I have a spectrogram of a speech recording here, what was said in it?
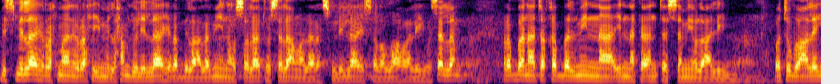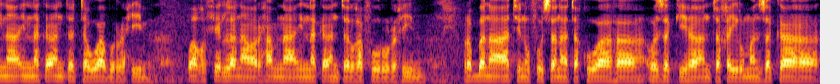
Bismillahi rahmani rahim. Alhamdulillahi rabbil alamin. Wassalatu wassalamu ala rasulillahi sallallahu alayhi wasallam rabbana taqabbal minna innaka antas samiul alim. Watub alaina innaka antat tawwabur rahim واغفر لنا وارحمنا إنك أنت الغفور الرحيم. ربنا آت نفوسنا تقواها وزكها أنت خير من زكاها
